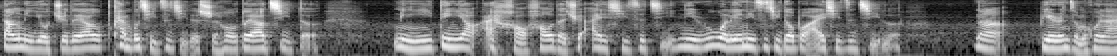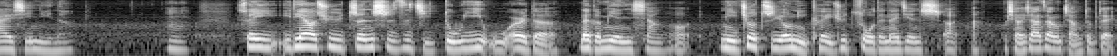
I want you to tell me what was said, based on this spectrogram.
当你有觉得要看不起自己的时候，都要记得，你一定要爱好好的去爱惜自己。你如果连你自己都不爱惜自己了，那别人怎么会来爱惜你呢？嗯，所以一定要去珍视自己独一无二的那个面相哦。你就只有你可以去做的那件事啊啊！我想一下，这样讲对不对？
